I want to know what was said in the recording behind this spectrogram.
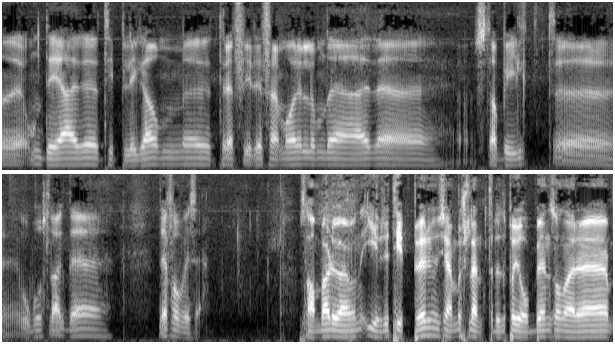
eh, om det er eh, tippeliga om eh, tre, fire, fem år, eller om det er eh, stabilt Obos-lag, det, det får vi se. Sandberg, du er jo en ivrig tipper. Du kommer slentrende på jobb i en sånn der,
